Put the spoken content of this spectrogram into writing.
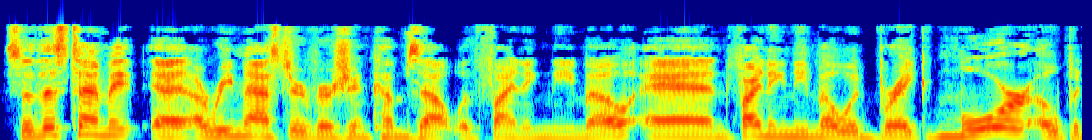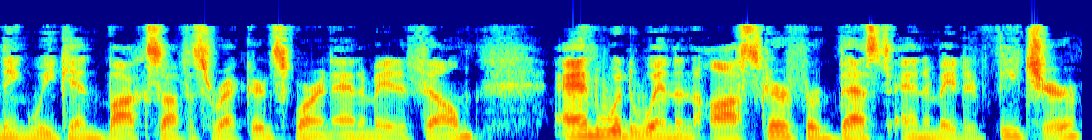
So this time it, uh, a remastered version comes out with Finding Nemo and Finding Nemo would break more opening weekend box office records for an animated film and would win an Oscar for best animated feature.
